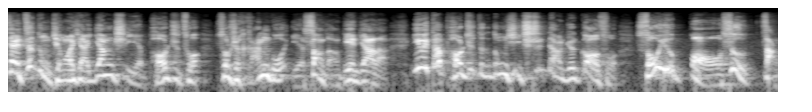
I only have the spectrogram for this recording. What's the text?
在这种情况下，央视也炮制出说是韩国也上涨电价了，因为他炮制这个东西，实际上就告诉所有饱受涨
